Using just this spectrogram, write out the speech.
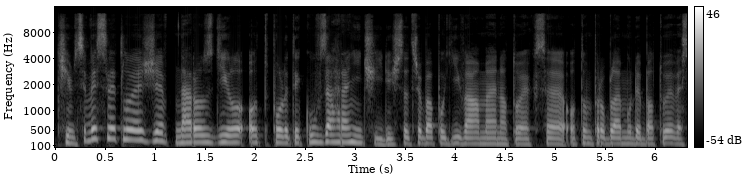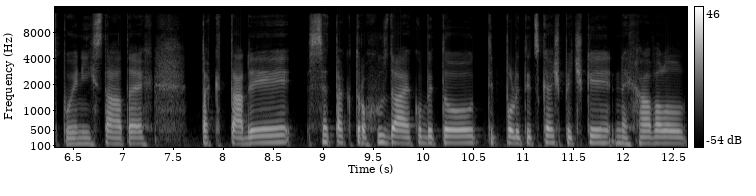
Čím si vysvětluje, že na rozdíl od politiků v zahraničí, když se třeba podíváme na to, jak se o tom problému debatuje ve Spojených státech, tak tady se tak trochu zdá, jako by to ty politické špičky nechávalo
